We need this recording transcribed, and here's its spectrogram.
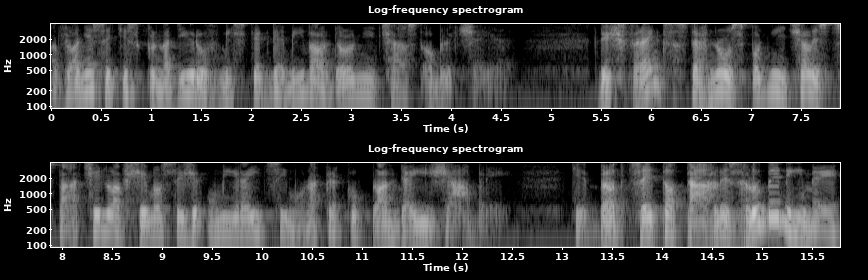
a dlaně se tiskl na díru v místě, kde mýval dolní část obličeje. Když Franks strhnul spodní čelist z páčidla, všiml si, že umírajícímu na krku plandají žábry. Ti blbci to táhli s hlubinými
